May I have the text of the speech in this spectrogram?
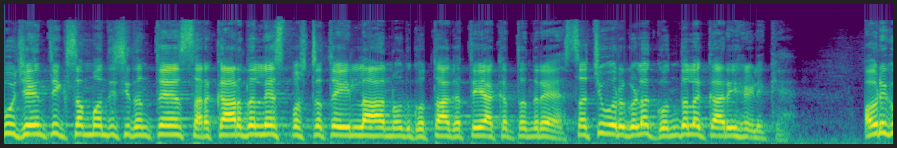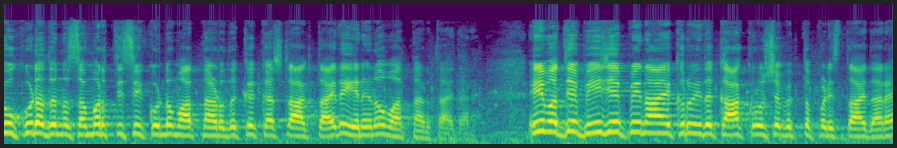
ಟಿಪ್ಪು ಜಯಂತಿಗೆ ಸಂಬಂಧಿಸಿದಂತೆ ಸರ್ಕಾರದಲ್ಲೇ ಸ್ಪಷ್ಟತೆ ಇಲ್ಲ ಅನ್ನೋದು ಗೊತ್ತಾಗತ್ತೆ. ಯಾಕಂತಂದ್ರೆ ಸಚಿವರುಗಳ ಗೊಂದಲಕಾರಿ ಹೇಳಿಕೆ. ಅವರಿಗೂ ಕೂಡ ಅದನ್ನು ಸಮರ್ಥಿಸಿಕೊಂಡು ಮಾತನಾಡೋದಕ್ಕೆ ಕಷ್ಟ ಆಗ್ತಾ ಇದೆ, ಏನೇನೋ ಮಾತನಾಡ್ತಾ ಇದ್ದಾರೆ. ಈ ಮಧ್ಯೆ ಬಿಜೆಪಿ ನಾಯಕರು ಇದಕ್ಕೆ ಆಕ್ರೋಶ ವ್ಯಕ್ತಪಡಿಸ್ತಾ ಇದ್ದಾರೆ.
